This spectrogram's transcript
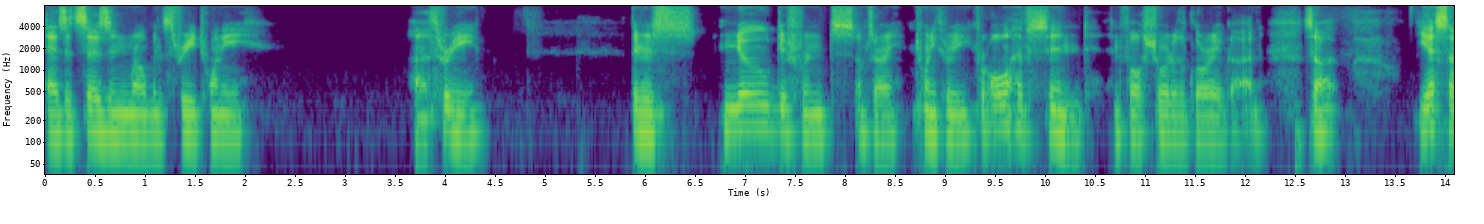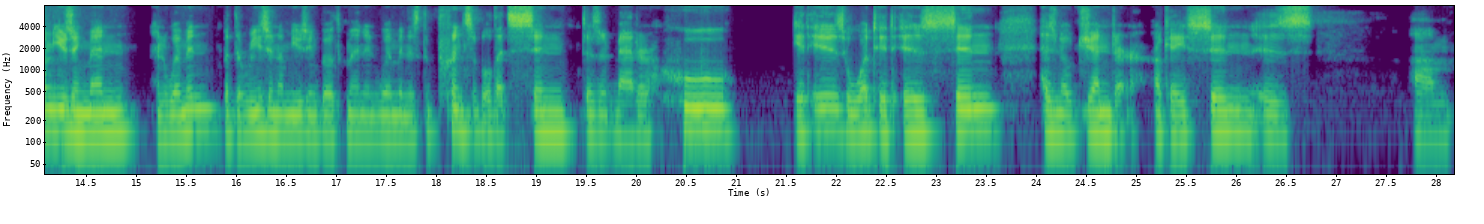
as it says in Romans 3:20 uh, 3 there is no difference I'm sorry 23 for all have sinned and fall short of the glory of God so yes I'm using men and women but the reason I'm using both men and women is the principle that sin doesn't matter who it is what it is sin has no gender okay sin is um,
